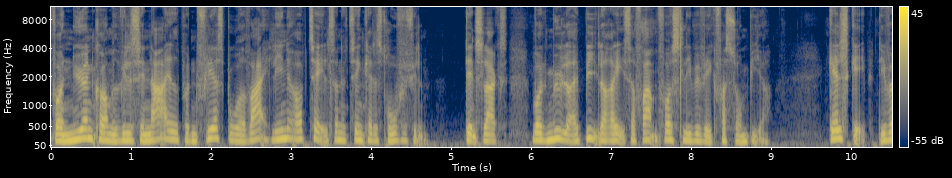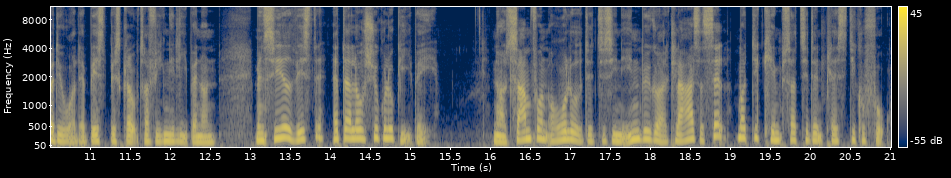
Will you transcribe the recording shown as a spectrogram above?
For en nyankommet ville scenariet på den flersporede vej ligne optagelserne til en katastrofefilm. Den slags, hvor et mylder af biler racer frem for at slippe væk fra zombier. Galskab, det var det ord, der bedst beskrev trafikken i Libanon. Men Siret vidste, at der lå psykologi bag. Når et samfund overlod det til sine indbyggere at klare sig selv, måtte de kæmpe sig til den plads, de kunne få.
